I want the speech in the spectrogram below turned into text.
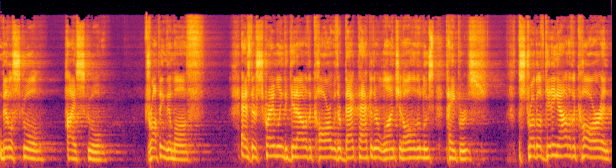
middle school, high school, dropping them off as they're scrambling to get out of the car with their backpack and their lunch and all of the loose papers. The struggle of getting out of the car and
